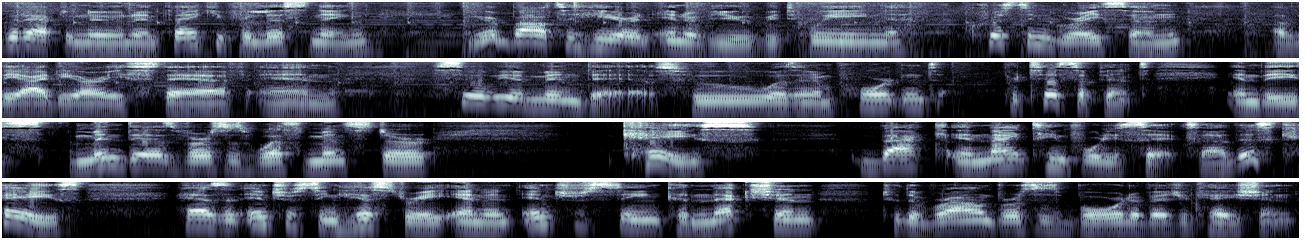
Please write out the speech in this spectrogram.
Good afternoon, and thank you for listening. You're about to hear an interview between Kristen Grayson of the IDRA staff and Sylvia Mendez, who was an important participant in the Mendez versus Westminster case back in 1946. Uh, this case has an interesting history and an interesting connection to the Brown versus Board of Education.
